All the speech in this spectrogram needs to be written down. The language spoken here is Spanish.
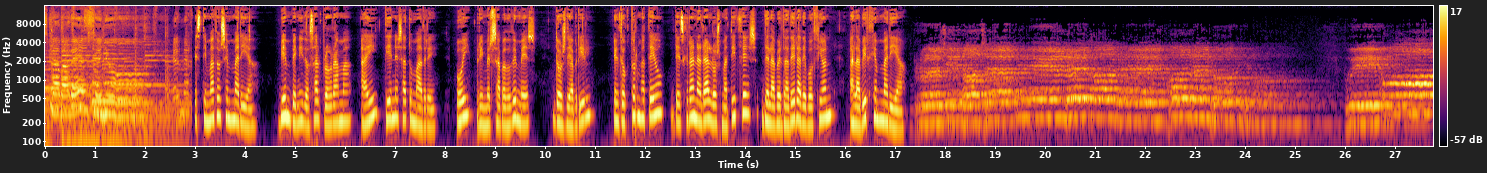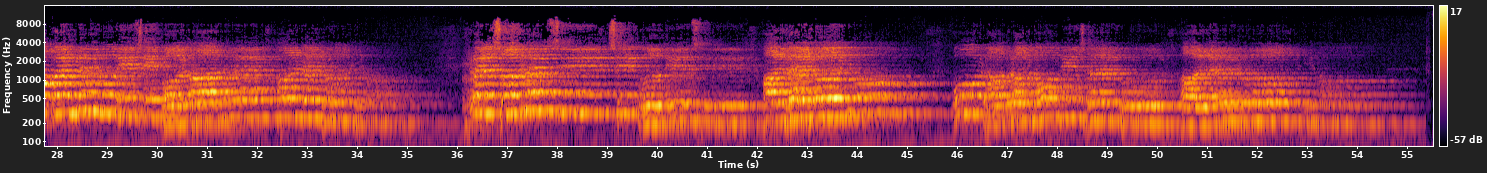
esclava del Señor. El mejor Estimados en María, bienvenidos al programa Ahí tienes a tu madre. Hoy, primer sábado de mes, 2 de abril, el doctor Mateo desgranará los matices de la verdadera devoción a la Virgen María.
